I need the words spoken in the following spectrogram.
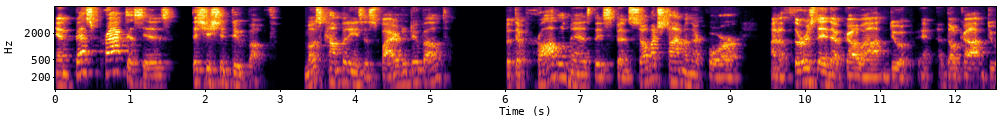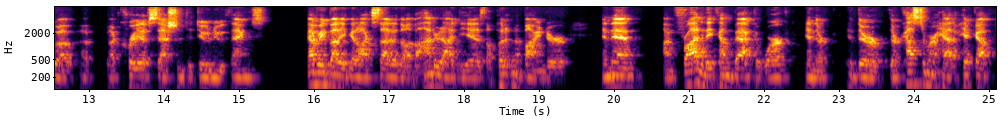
And best practice is that you should do both. Most companies aspire to do both, but the problem is they spend so much time on their core. On a Thursday, they'll go out and do a they'll go out and do a, a, a creative session to do new things. Everybody get all excited. They'll have hundred ideas. They'll put it in a binder, and then on Friday they come back to work and they're their their customer had a hiccup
